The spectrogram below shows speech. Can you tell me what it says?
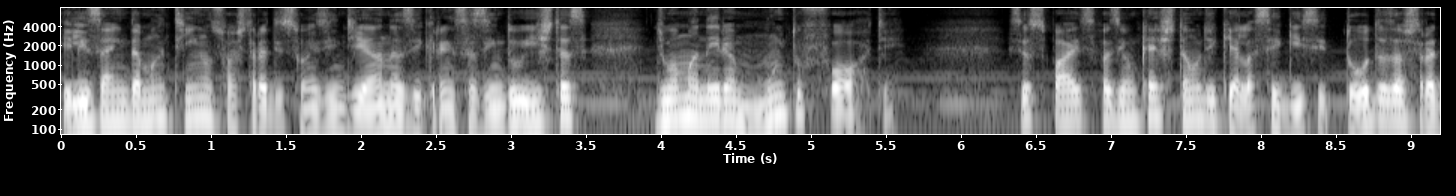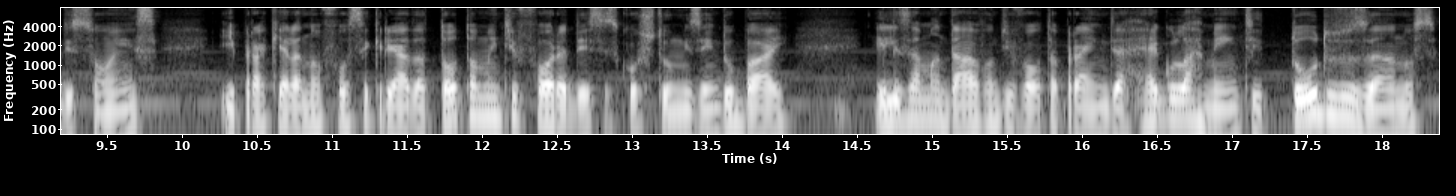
eles ainda mantinham suas tradições indianas e crenças hinduístas de uma maneira muito forte. Seus pais faziam questão de que ela seguisse todas as tradições e para que ela não fosse criada totalmente fora desses costumes em Dubai, eles a mandavam de volta para a Índia regularmente todos os anos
